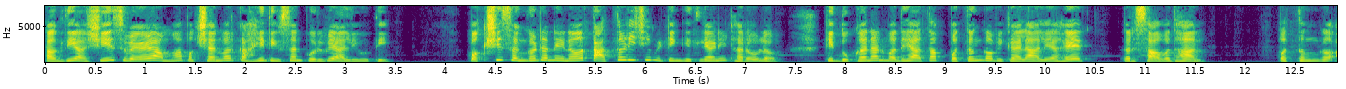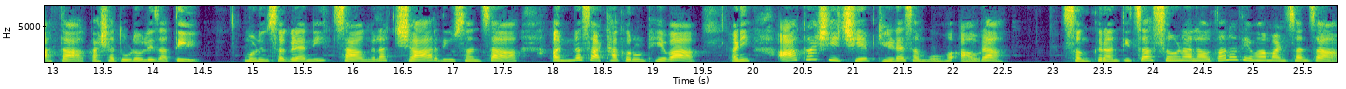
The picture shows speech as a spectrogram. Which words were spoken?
अगदी अशीच वेळ आम्हा पक्ष्यांवर काही दिवसांपूर्वी आली होती. पक्षी संघटनेनं तातडीची मिटिंग घेतली आणि ठरवलं की दुकानांमध्ये आता पतंग विकायला आले आहेत तर सावधान. पतंग आता आकाशात उडवले जातील. म्हणून सगळ्यांनी चांगला चार दिवसांचा अन्नसाठा करून ठेवा आणि आकाशी झेप घेण्याचा मोह आवरा. संक्रांतीचा सण आला होता ना तेव्हा माणसांचा?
